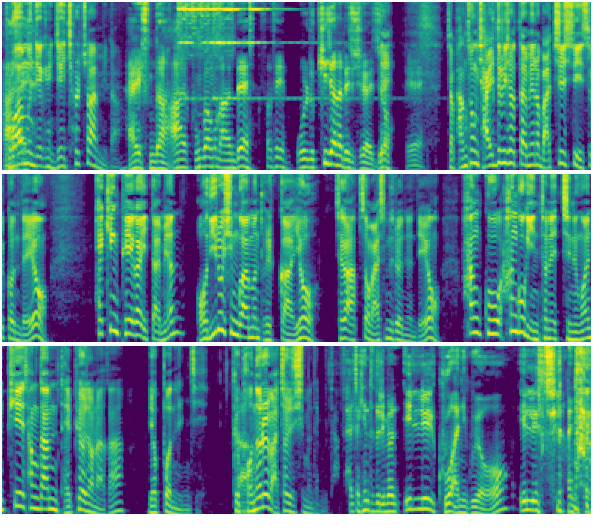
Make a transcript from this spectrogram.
보안 아이. 문제 굉장히 철저합니다. 알겠습니다. 아, 궁금한 거 많은데 선생님 오늘도 퀴즈 하나 내주셔야죠. 네. 예. 자, 방송 잘 들으셨다면 맞힐 수 있을 건데요. 해킹 피해가 있다면 어디로 신고하면 될까요? 제가 앞서 말씀드렸는데요. 한국 한국인터넷진흥원 피해 상담 대표 전화가 몇 번인지 그 자. 번호를 맞춰 주시면 됩니다. 살짝 힌트 드리면 119 아니고요. 117 아니고요.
